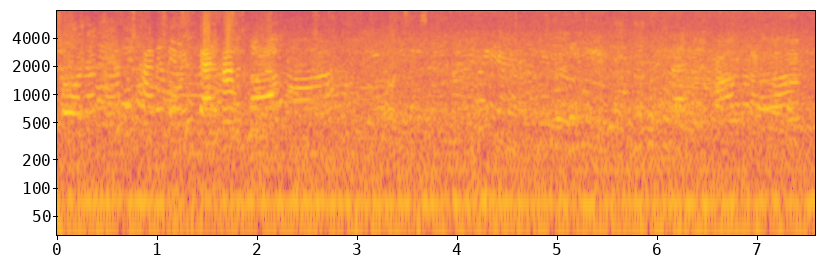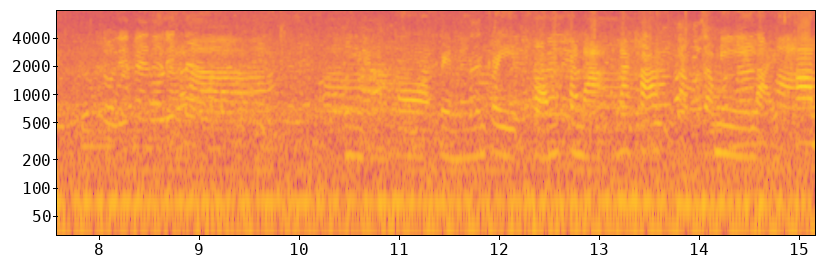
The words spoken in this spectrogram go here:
โชว์นะคะผู้ชายไม่มีลิปแบนห้ามขึ้นนะคะ โชว์ลิปแบนโชว์ลิปแบน นี่นะคะก็เป็นนายกรัฐมนตรีพร้อมคณะนะคะ มีหลายท่าน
